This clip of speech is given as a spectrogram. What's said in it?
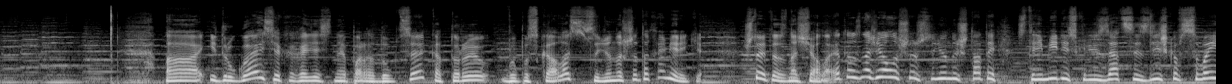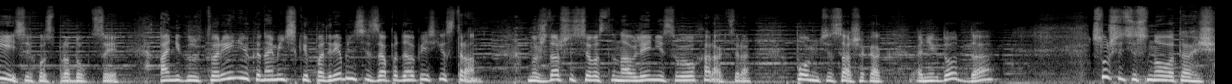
А, и другая сельскохозяйственная продукция, которая выпускалась в Соединенных Штатах Америки. Что это означало? Это означало, что Соединенные Штаты стремились к реализации излишков своей сельхозпродукции, а не к удовлетворению экономической потребности западноевропейских стран, нуждавшихся в восстановлении своего характера. Помните, Саша, как анекдот, да? Слушайте снова, товарищ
